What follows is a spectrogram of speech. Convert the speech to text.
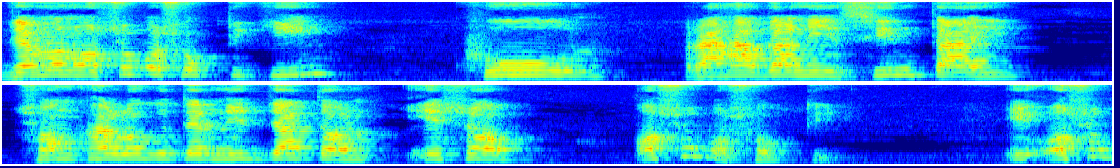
যেমন অশুভ শক্তি কি? খুন, রাহাদানি, ছিনতাই, সংখ্যালঘুদের নির্যাতন, এসব অশুভ শক্তি। এই অশুভ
